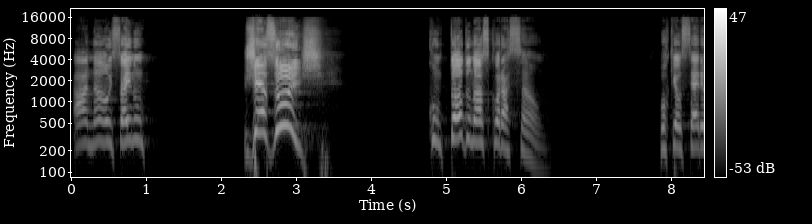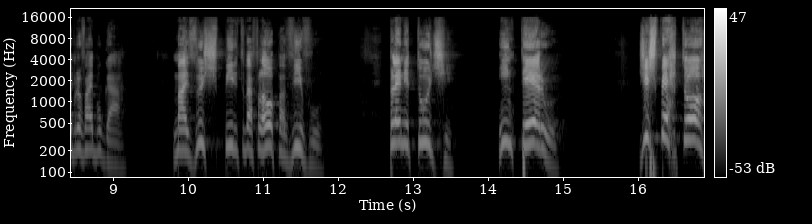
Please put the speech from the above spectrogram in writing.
Ah, não, isso aí não. Jesus! Com todo o nosso coração. Porque o cérebro vai bugar. Mas o espírito vai falar: opa, vivo. Plenitude. Inteiro. Despertou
